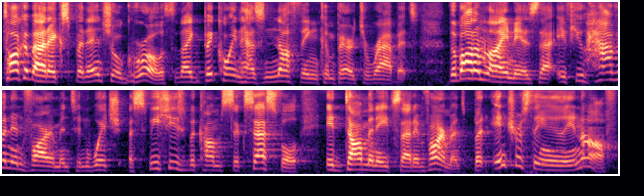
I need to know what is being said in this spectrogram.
talk about exponential growth. Like Bitcoin has nothing compared to rabbits. The bottom line is that if you have an environment in which a species becomes successful, it dominates that environment. But interestingly enough,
